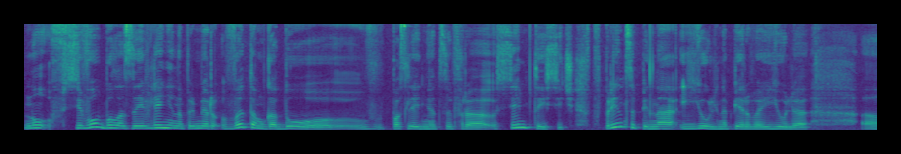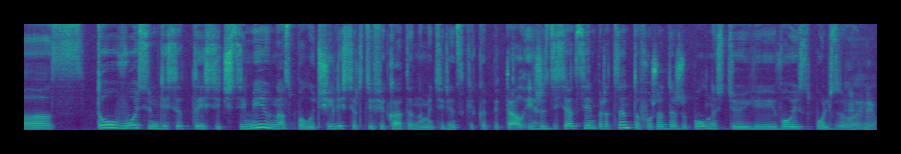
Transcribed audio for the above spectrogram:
Ну, всего было заявлений, например, в этом году, э, последняя цифра, 7 тысяч. В принципе, на июль, на 1 июля 180 э, тысяч семей у нас получили сертификаты на материнский капитал, и 67% уже даже полностью его использовали.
